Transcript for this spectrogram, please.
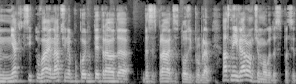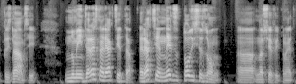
някакси това е начина по който те трябва да, да се справят с този проблем. Аз не вярвам, че могат да се спасят, признавам си. Но ми е интересна реакцията. Реакция не за този сезон а, на Шеф Юнайтед,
